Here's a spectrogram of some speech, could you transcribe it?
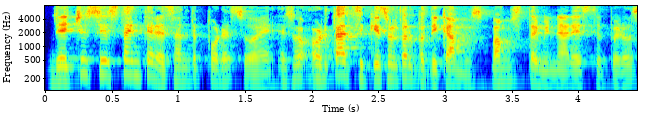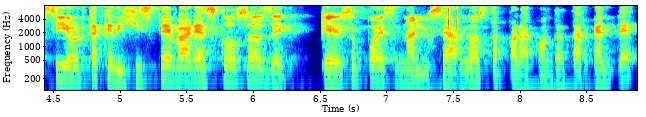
De hecho, sí está interesante por eso, ¿eh? Eso, ahorita sí que eso ahorita lo platicamos. Vamos a terminar este, pero sí, ahorita que dijiste varias cosas de que eso puedes analizarlo hasta para contratar gente,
